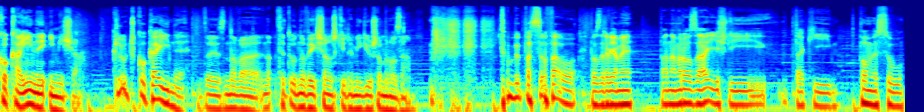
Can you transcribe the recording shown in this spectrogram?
kokainy i misia. Klucz kokainy. To jest nowa, no, tytuł nowej książki Remigiusza Mroza. To by pasowało. Pozdrawiamy pana Mroza. Jeśli taki pomysł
